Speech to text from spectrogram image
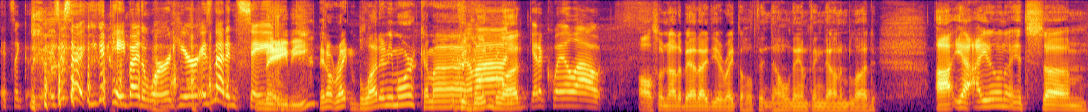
It's like, is this a, you get paid by the word here? Isn't that insane? Maybe. They don't write in blood anymore. Come on. You Could do it in on, blood. Get a quail out. Also, not a bad idea. Write the whole thing, the whole damn thing down in blood. Uh, yeah, I don't know. It's um,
